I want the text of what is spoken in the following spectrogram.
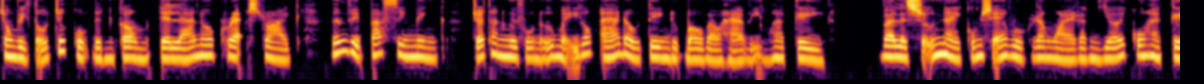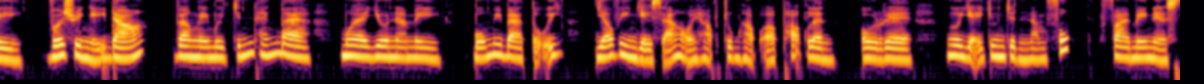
trong việc tổ chức cuộc đình công Delano Crab Strike đến việc Patsy Mink trở thành người phụ nữ Mỹ gốc Á đầu tiên được bầu vào Hạ viện Hoa Kỳ và lịch sử này cũng sẽ vượt ra ngoài ranh giới của Hoa Kỳ. Với suy nghĩ đó, vào ngày 19 tháng 3, Moe Yonami, 43 tuổi, giáo viên dạy xã hội học trung học ở Portland, Ore, người dạy chương trình 5 phút, Five Minutes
